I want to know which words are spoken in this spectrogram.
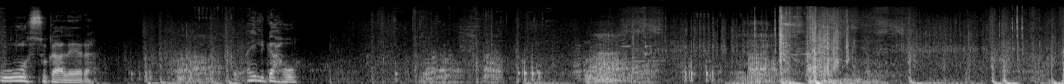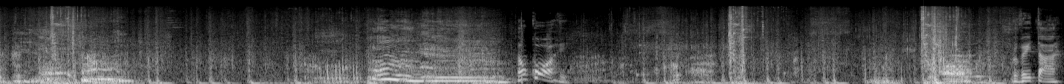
Urso, galera. Ele garrou. Não corre. Aproveitar.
